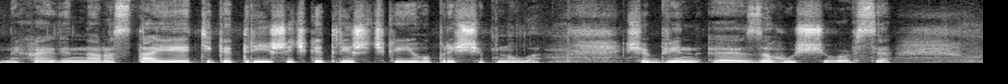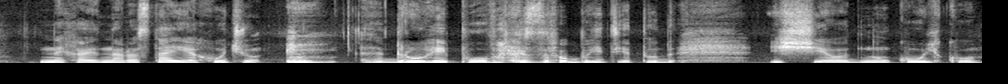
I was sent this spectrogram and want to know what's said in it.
Нехай він наростає. Я тільки трішечки-трішечки його прищипнула, щоб він е, загущувався. Нехай наростає, я хочу другий поверх зробити. Тут іще одну кульку.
